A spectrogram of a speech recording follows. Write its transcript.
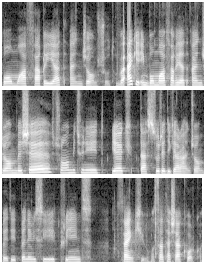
با موفقیت انجام شد. و اگه این با موفقیت انجام بشه شما می‌تونید یک دستور دیگر انجام بدید. بنویسید print thank you. مثلا تشکر کن.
